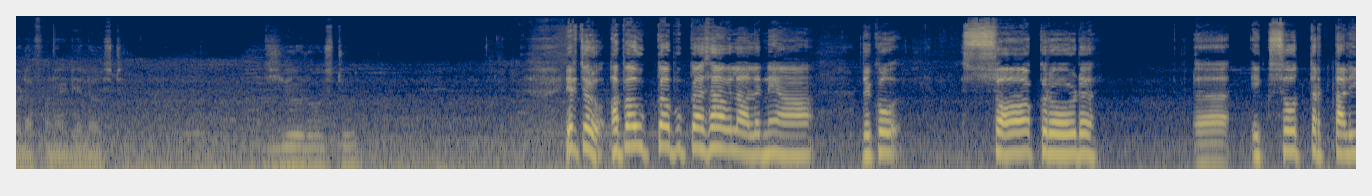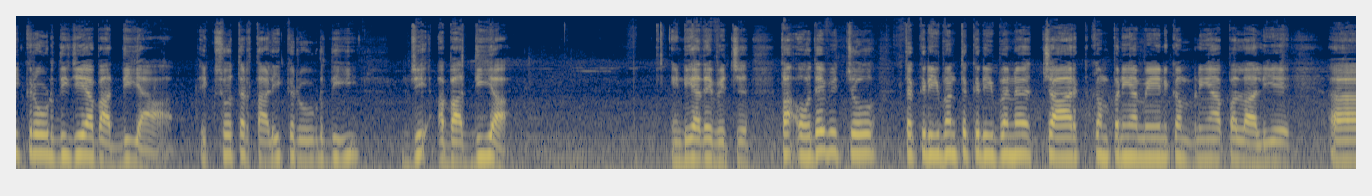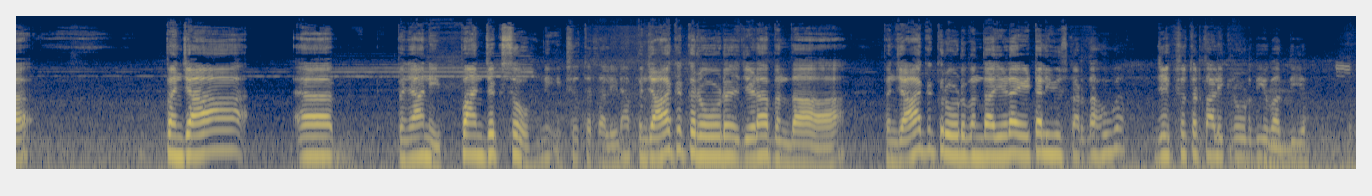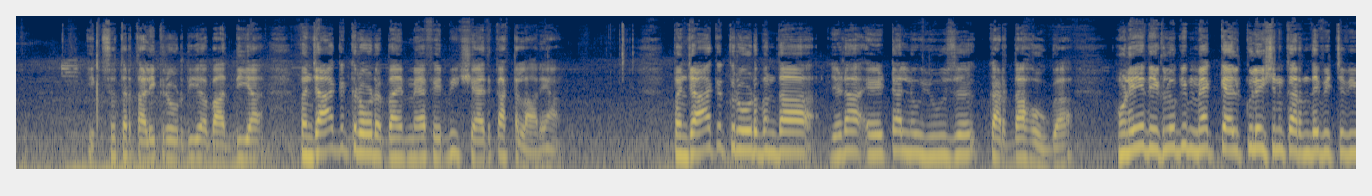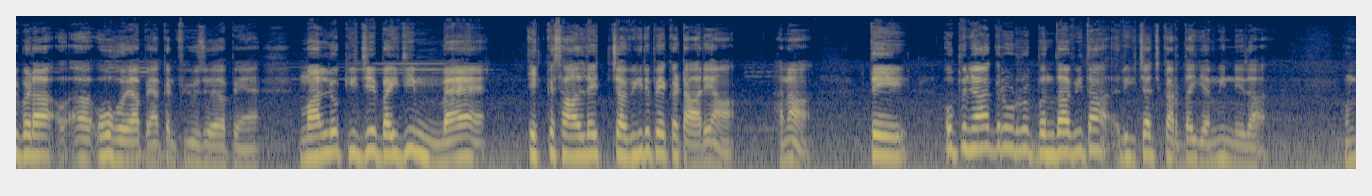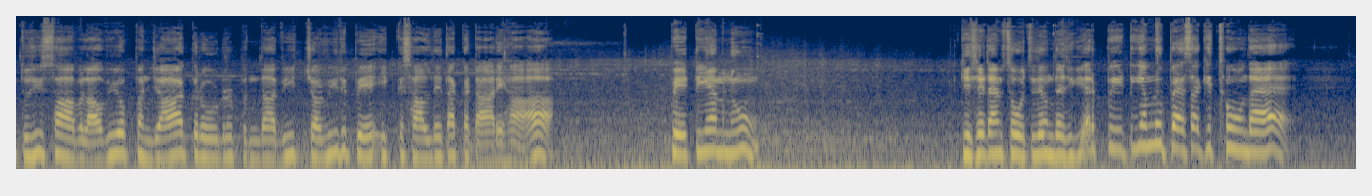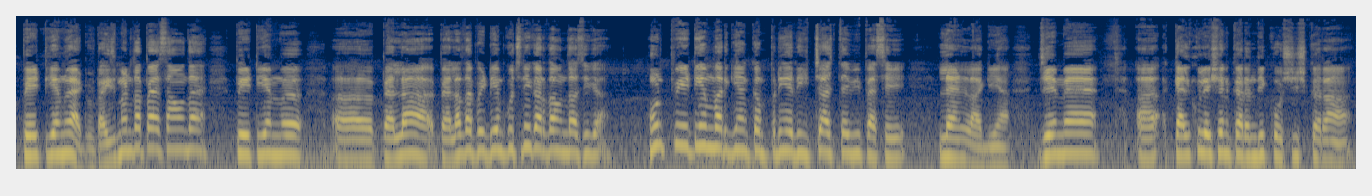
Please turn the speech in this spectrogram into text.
Vodafone Idea lost Jio rose to ਫਿਰ ਚਲੋ, ਆਪਾਂ ਉੱਕਾ ਬੁੱਕਾ ਹਿਸਾਬ ਲਾ ਲੈਨੇ ਆ ਦੇਖੋ 100 ਕਰੋੜ ਅ 143 ਕਰੋੜ ਦੀ ਜੇ ਆਬਾਦੀ ਆ 143 ਕਰੋੜ ਦੀ ਜੇ ਆਬਾਦੀ ਆ ਇੰਡੀਆ ਦੇ ਵਿੱਚ, ਤਾਂ ਉਹਦੇ ਵਿੱਚੋਂ ਤਕਰੀਬਨ ਤਕਰੀਬਨ 4 ਕੰਪਨੀਆਂ ਮੇਨ ਕੰਪਨੀਆਂ ਆਪਾਂ ਲਾ ਲਈਏ ਅ 50 ਅ 50 ਨਹੀਂ 500 ਨਹੀਂ 143 ਨਾ 50 ਕੁ ਕਰੋੜ ਜਿਹੜਾ ਬੰਦਾ 50 ਕੁ ਕਰੋੜ ਬੰਦਾ ਜਿਹੜਾ 에ਅਰਟੈਲ ਯੂਜ਼ ਕਰਦਾ ਹੋਊਗਾ, ਜੇ 143 ਕਰੋੜ ਦੀ ਆਬਾਦੀ ਆ। 143 ਕਰੋੜ ਦੀ ਆਬਾਦੀ ਆ। 50 ਕੁ ਕਰੋੜ ਮੈਂ- ਮੈਂ ਫਿਰ ਵੀ ਸ਼ਾਇਦ ਘੱਟ ਲਾ ਰਿਹਾ। 50 ਕੁ ਕਰੋੜ ਬੰਦਾ ਜਿਹੜਾ 에ਅਰਟੈਲ ਨੂੰ ਯੂਜ਼ ਕਰਦਾ ਹੋਊਗਾ। ਹੁਣ ਇਹ ਦੇਖ ਲਓ ਕਿ ਮੈਂ ਕੈਲਕੂਲੇਸ਼ਨ ਕਰਨ ਦੇ ਵਿੱਚ ਵੀ ਬੜਾ ਉਹ ਹੋਇਆ ਪਿਆ ਕਨਫਿਊਜ਼ ਹੋਇਆ ਪਿਆ। ਮੰਨ ਲਓ ਕਿ ਜੇ ਬਾਈ ਜੀ ਮੈਂ 1 ਸਾਲ ਦੇ 24 ਰੁਪਏ ਕਟਾ ਰਿਹਾ, ਹਨਾ? ਤੇ ਉਹ 50 ਕਰੋੜ ਬੰਦਾ ਵੀ ਤਾਂ ਰੀਚਾਰਜ ਕਰਦਾ ਹੀ ਹੈ ਮਹੀਨੇ ਦਾ। ਹੁਣ ਤੁਸੀਂ ਹਿਸਾਬ ਲਾਓ ਵੀ ਉਹ 50 ਕਰੋੜ ਬੰਦਾ ਵੀ 24 ਰੁਪਏ 1 ਸਾਲ ਦੇ ਤਾਂ ਕਟਾ ਰਿਹਾ Paytm ਨੂੰ। ਕਿਸੇ ਟਾਈਮ ਸੋਚਦੇ ਹੁੰਦੇ ਸੀ ਕਿ ਯਾਰ Paytm ਨੂੰ ਪੈਸਾ ਕਿੱਥੋਂ ਆਉਂਦਾ ਹੈ? Paytm ਨੂੰ ਐਡਵਰਟਾਈਜ਼ਮੈਂਟ ਦਾ ਪੈਸਾ ਆਉਂਦਾ ਹੈ। Paytm ਪਹਿਲਾਂ ਪਹਿਲਾਂ ਤਾਂ Paytm ਕੁਝ ਨਹੀਂ ਕਰਦਾ ਹੁੰਦਾ ਸੀਗਾ। ਹੁਣ Paytm ਵਰਗੀਆਂ ਕੰਪਨੀਆਂ ਰੀਚਾਰਜ ਤੇ ਵੀ ਪੈਸੇ ਲੈਣ ਲੱਗ ਗਈਆਂ ਜੇ ਮੈਂ ਕੈਲਕੂਲੇਸ਼ਨ ਕਰਨ ਦੀ ਕੋਸ਼ਿਸ਼ ਕਰਾਂ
